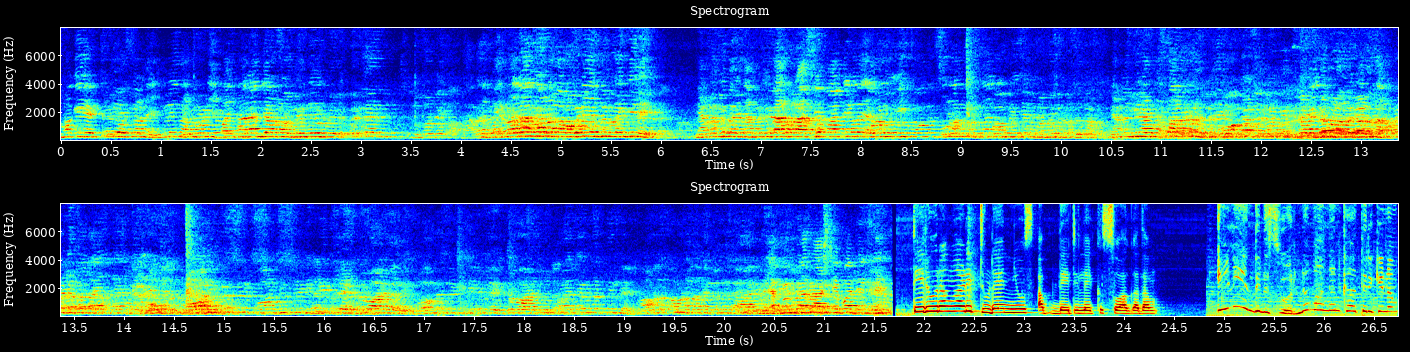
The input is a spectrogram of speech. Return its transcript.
നമുക്ക് എട്ട് ദിവസമാണ്. ഈ നടപടി പതിനാലാം തീയതി. പതിനാലാം തീയതി നടപടി എന്നുണ്ടെങ്കിൽ ഞങ്ങൾക്ക് ഞങ്ങൾക്ക് വേറെ രാഷ്ട്രീയ പാർട്ടികൾ ഞങ്ങൾ ഈ കോൺഗ്രസ് തിരൂരങ്ങാടി ടുഡേ ന്യൂസ് അപ്ഡേറ്റിലേക്ക് സ്വാഗതം. ഇനി എന്തിനു സ്വർണം വാങ്ങാൻ കാത്തിരിക്കണം?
